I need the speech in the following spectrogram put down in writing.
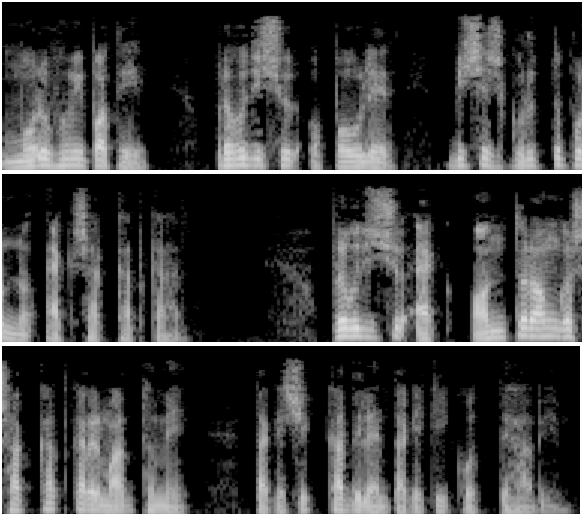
মরুভূমি পথে প্রভু যীশুর ও পৌলের বিশেষ গুরুত্বপূর্ণ এক সাক্ষাৎকার। প্রভু যীশু এক অন্তরঙ্গ সাক্ষাৎকারের মাধ্যমে তাকে শিক্ষা দিলেন তাকে কি করতে হবে।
